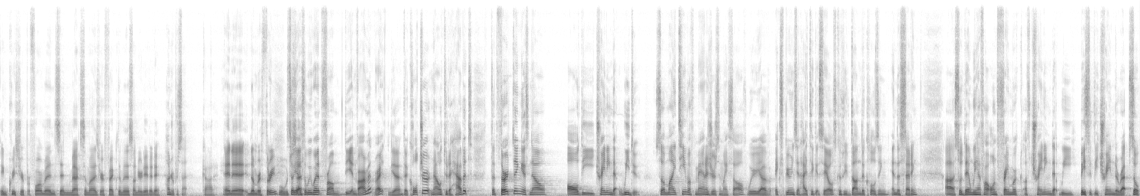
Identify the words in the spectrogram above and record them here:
increase your performance and maximize your effectiveness on your day to day. Hundred percent. Got it. And uh, number three, what would So you yeah, say? so we went from the environment, right? Yeah. The culture now to the habits. The third thing is now all the training that we do. So my team of managers and myself, we have experience in high ticket sales because we've done the closing and the setting. Uh, so then we have our own framework of training that we basically train the reps. So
